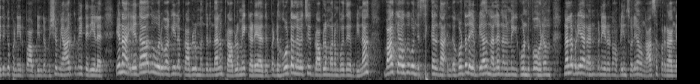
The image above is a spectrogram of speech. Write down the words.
எதுக்கு பண்ணியிருப்பா அப்படின்ற விஷயம் யாருக்குமே தெரியல. ஏன்னா ஏதாவது ஒரு வகையில் ப்ராப்ளம் வந்திருந்தாலும் ப்ராப்ளமே கிடையாது. பட் ஹோட்டலில் வச்சு ப்ராப்ளம் வரும்போது அப்படின்னா பாக்கியாவுக்கு கொஞ்சம் சிக்கல் தான். இந்த ஹோட்டலை எப்படியாவது நல்ல நிலைமைக்கு கொண்டு போகணும் நல்லபடியாக ரன் பண்ணிடணும் அப்படின்னு சொல்லி அவங்க ஆசைப்படுறாங்க.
